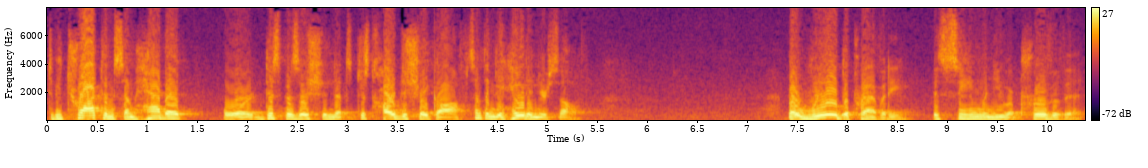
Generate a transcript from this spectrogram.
to be trapped in some habit or disposition that's just hard to shake off, something you hate in yourself. But real depravity is seen when you approve of it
